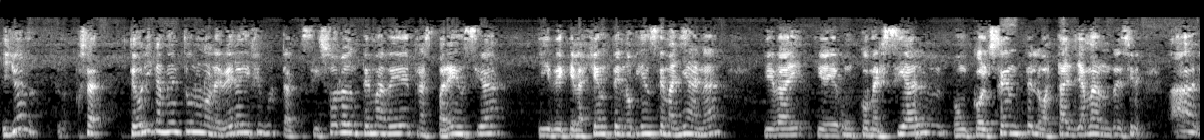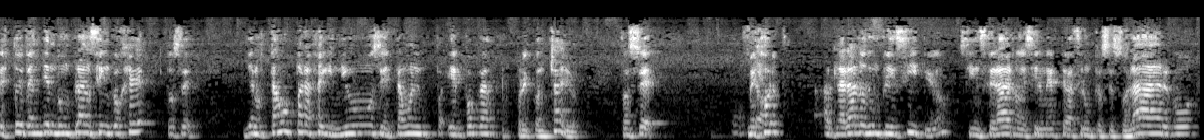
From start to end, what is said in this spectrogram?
Y yo, o sea, teóricamente uno no le ve la dificultad. Si solo es un tema de transparencia y de que la gente no piense mañana que, va que un comercial o un call center lo va a estar llamando y decir, ah, le estoy vendiendo un plan 5G, entonces ya no estamos para fake news y estamos en, en pocas, por el contrario. Entonces, mejor aclararlo de un principio, sincerarnos, decirme este va a ser un proceso largo,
